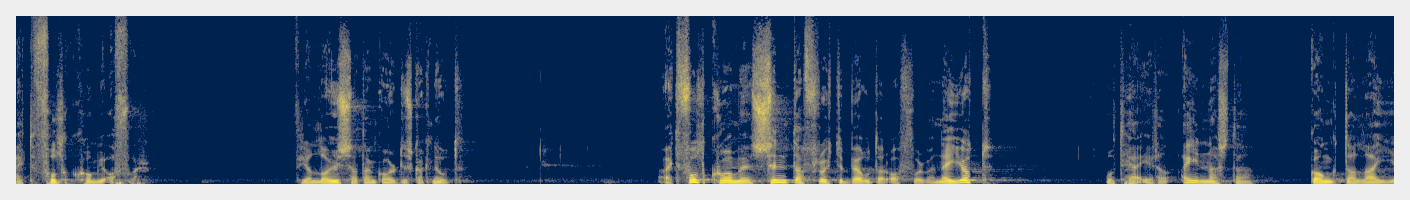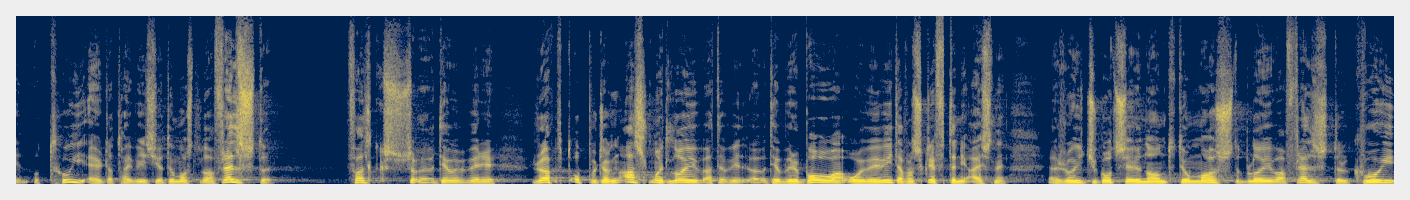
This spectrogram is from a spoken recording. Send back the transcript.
et fullkomig offer for å løse at han går til skal. Eit fullkomme, syndafrøyte bøtar offer var neiot, og det er den einaste gongta leien. Og tog er det at jeg viser at du måste ha frelster. Folk, det har vært røpt opp på tjøkken alt mot løyv, at det har vært boa, og vi vet fra skriften i eisene, Rujtje gods er noen, du måste bløyva frelster, kvui,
